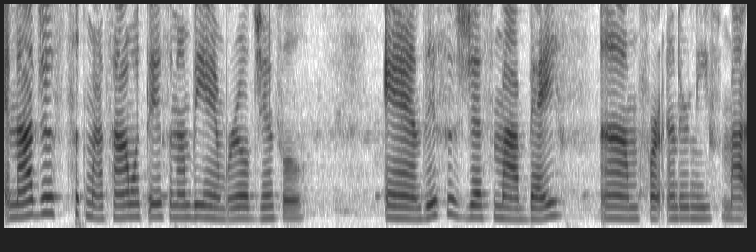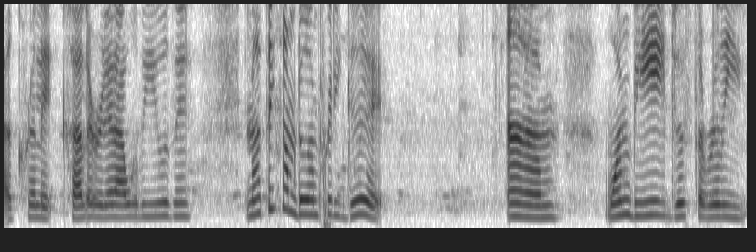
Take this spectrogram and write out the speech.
And I just took my time with this and I'm being real gentle. And this is just my base um, for underneath my acrylic color that I will be using. And I think I'm doing pretty good. Um, one bead just to really,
